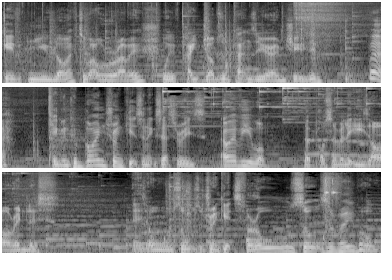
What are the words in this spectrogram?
give new life to old rubbish with paint jobs and patterns of your own choosing. Well, even combine trinkets and accessories however you want. The possibilities are endless. There's all sorts of trinkets for all sorts of people.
